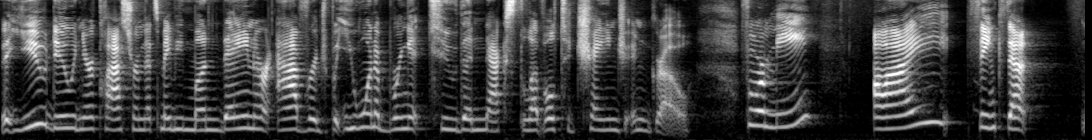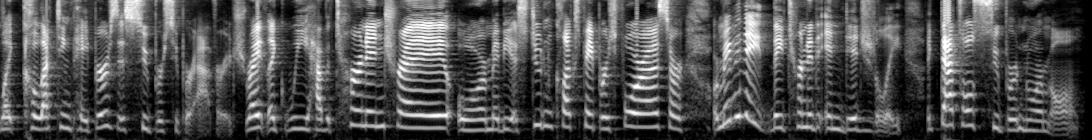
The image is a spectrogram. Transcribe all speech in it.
that you do in your classroom that's maybe mundane or average, but you want to bring it to the next level to change and grow. For me, I think that like collecting papers is super super average right like we have a turn in tray or maybe a student collects papers for us or or maybe they they turn it in digitally like that's all super normal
